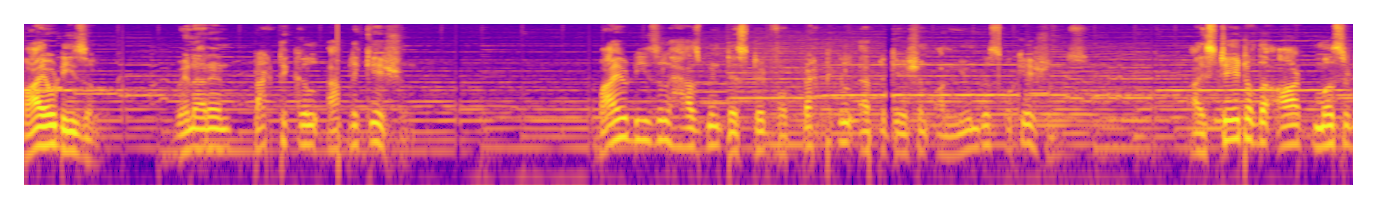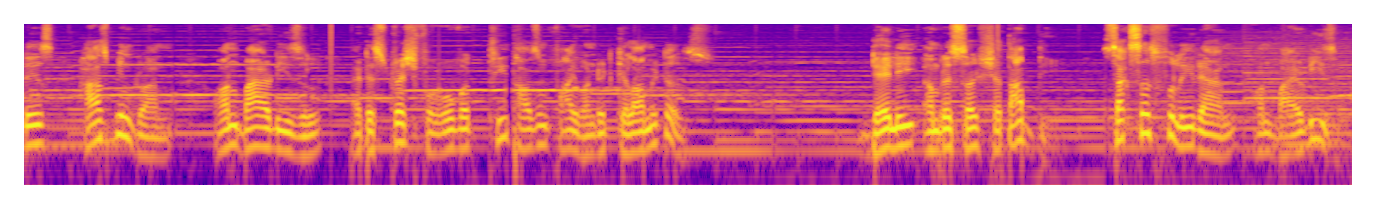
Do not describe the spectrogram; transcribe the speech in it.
Biodiesel, winner in practical application. Biodiesel has been tested for practical application on numerous occasions. A state-of-the-art Mercedes has been run on biodiesel at a stretch for over 3,500 kilometers. Delhi Amritsar Shatabdi successfully ran on biodiesel.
